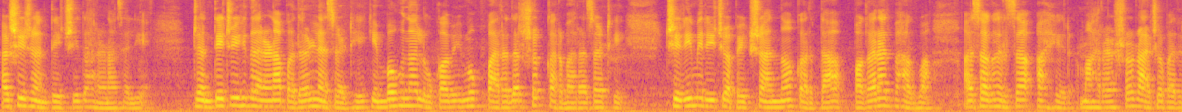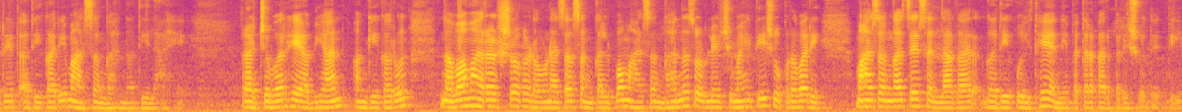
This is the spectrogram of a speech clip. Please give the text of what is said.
अशी जनतेची धारणा झाली आहे. जनतेची ही धारणा बदलण्यासाठी किंबहुना लोकाभिमुख पारदर्शक कारभारासाठी चिरीमिरीची अपेक्षा न करता पगारात भागवा असा घरचा आहेर महाराष्ट्र राजपत्रित अधिकारी महासंघानं दिला आहे. राज्यभर हे अभियान अंगीकारून नवा महाराष्ट्र घडवण्याचा संकल्प महासंघानं सोडल्याची माहिती शुक्रवारी महासंघाचे सल्लागार गदी कुलथे यांनी पत्रकार परिषदेत दिली.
